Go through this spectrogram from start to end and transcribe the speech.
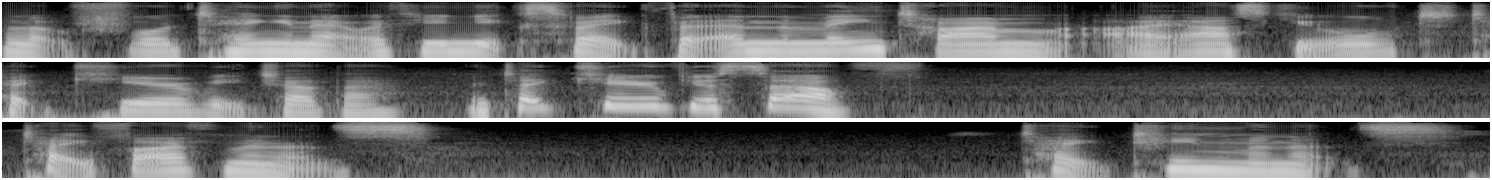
I look forward to hanging out with you next week. But in the meantime, I ask you all to take care of each other and take care of yourself. Take five minutes. Take 10 minutes.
